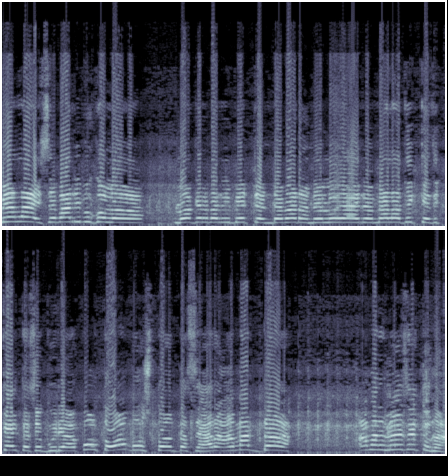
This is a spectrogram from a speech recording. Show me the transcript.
মেলা আইছে বাড়ি বুকলো লগের বাড়ি বেটেন্ডে বেড়ানে লই আইরে মেলা দেখতে দেখতে আইতাছে ঘুরিয়া কত বস্তু আনতাছে। আর আমার দা আমার লয়ে যাইত না।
